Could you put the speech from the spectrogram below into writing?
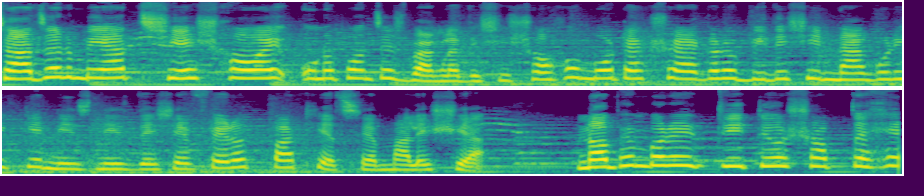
সাজার মেয়াদ শেষ হওয়ায় ঊনপঞ্চাশ বাংলাদেশি সহ মোট একশো এগারো বিদেশি নাগরিককে নিজ নিজ দেশে ফেরত পাঠিয়েছে মালয়েশিয়া। নভেম্বরের তৃতীয় সপ্তাহে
